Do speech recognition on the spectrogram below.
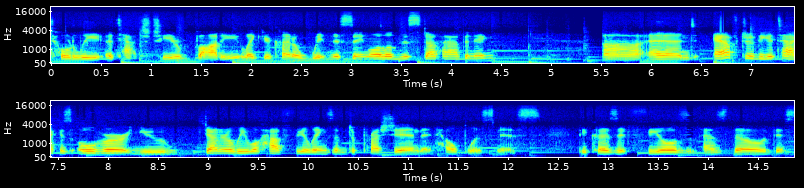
totally attached to your body, like you're kind of witnessing all of this stuff happening. Uh, and after the attack is over, you generally will have feelings of depression and helplessness because it feels as though this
